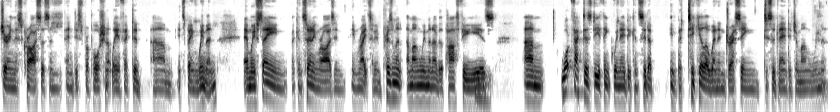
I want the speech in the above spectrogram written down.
during this crisis and, and disproportionately affected, um, it's been women. And we've seen a concerning rise in, in rates of imprisonment among women over the past few years. Mm. Um, what factors do you think we need to consider in particular when addressing disadvantage among women?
